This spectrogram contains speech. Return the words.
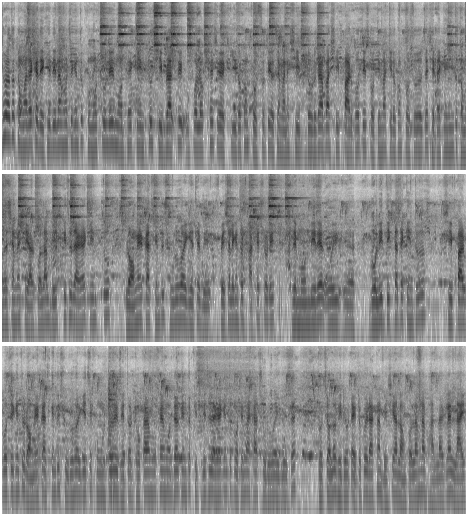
বন্ধুরা, তো তোমাদেরকে দেখিয়ে দিলাম হচ্ছে কিন্তু কুমোরটুলির মধ্যে কিন্তু শিবরাত্রি উপলক্ষে কীরকম প্রস্তুতি হচ্ছে মানে শিব দুর্গা বা শিব পার্বতীর প্রতিমা কীরকম প্রস্তুত হচ্ছে সেটা কিন্তু তোমাদের সামনে শেয়ার করলাম। বেশ কিছু জায়গায় কিন্তু রঙের কাজ কিন্তু শুরু হয়ে গিয়েছে স্পেশালি কিন্তু ঢাকেশ্বরী যে মন্দিরের ওই গলির দিকটাতে কিন্তু শিব পার্বতী কিন্তু রঙের কাজ কিন্তু শুরু হয়ে গিয়েছে, কুমোরটুলির ভেতর ঢোকার মুখের মধ্যেও কিন্তু কিছু কিছু জায়গায় কিন্তু প্রতিমার কাজ শুরু হয়ে গিয়েছে। তো চলো ভিডিওটা এটুকুই রাখলাম, বেশি আর লং করলাম না, ভালো লাগলে লাইক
